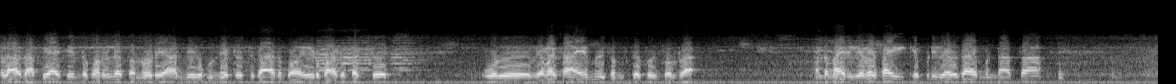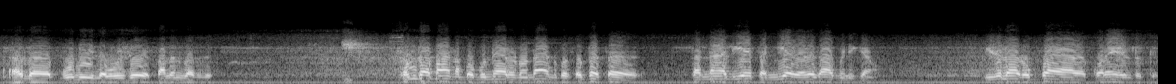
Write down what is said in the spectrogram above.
அதாவது அபியாசின்ற முறையில் தன்னுடைய ஆன்மீக முன்னேற்றத்துக்காக நம்ம ஈடுபாடு பட்டு ஒரு விவசாயம்னு சம்ஸ்கிருதத்தில் சொல்றா. அந்த மாதிரி விவசாயிக்கு எப்படி விவசாயம் பண்ணா தான் அந்த பூமியில உழுது பலன் வருது. சொந்தமா நம்ம முன்னேறணும்னா நம்ம சொந்தத்தை தன்னாலேயே தனியே விவசாயம் பண்ணிக்கணும். இதெல்லாம் ரொம்ப குறைகள் இருக்கு.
